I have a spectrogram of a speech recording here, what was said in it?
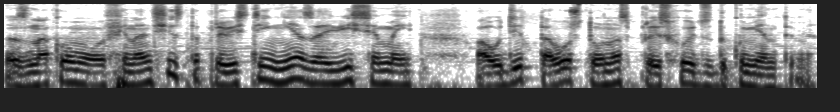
знакомого финансиста провести независимый аудит того, что у нас происходит с документами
